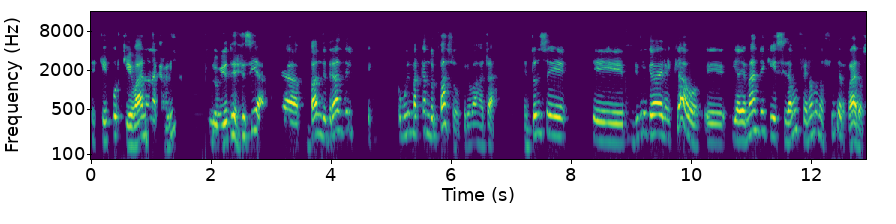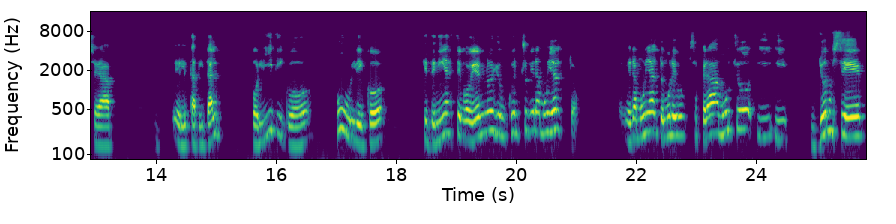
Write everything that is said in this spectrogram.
Es que es porque van a la carrera, lo que yo te decía, van detrás del, es como ir marcando el paso, pero vas atrás. Entonces, eh, yo creo que da en el clavo. Eh, y además de que se da un fenómeno súper raro, o sea, el capital político, público, que tenía este gobierno, yo encuentro que era muy alto. Era muy alto, se esperaba mucho y, yo no sé,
